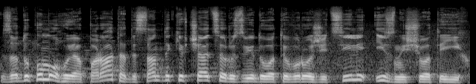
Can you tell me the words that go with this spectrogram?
За допомогою апарата десантники вчаться розвідувати ворожі цілі і знищувати їх.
